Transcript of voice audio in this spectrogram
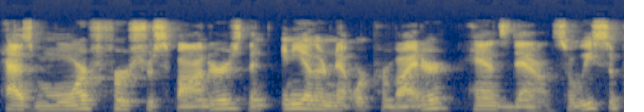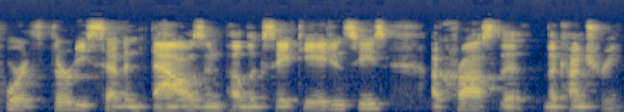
has more first responders than any other network provider, hands down. So we support 37,000 public safety agencies across the, the country.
